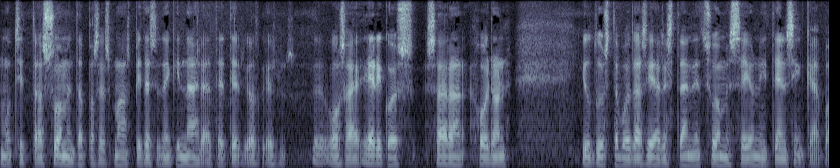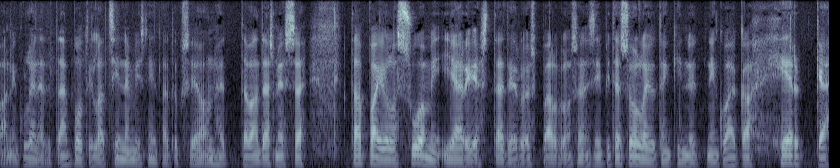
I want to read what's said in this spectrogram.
Mutta sitten taas Suomen tapaisessa maassa pitäisi jotenkin nähdä, että osa erikoissairaanhoidon jutuista voitaisiin järjestää niin, että Suomessa ei ole niitä ensinkään, vaan niin kuin lennätetään potilaat sinne, missä niitä laitoksia on. Että tavallaan tässä mielessä tapa, jolla Suomi järjestää terveyspalvelunsa, niin siinä pitäisi olla jotenkin nyt niin kuin aika herkkä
